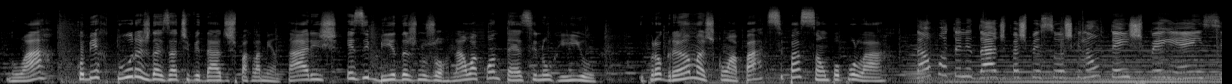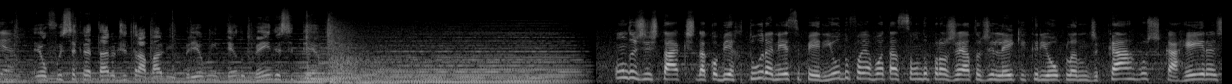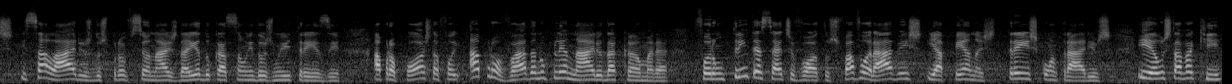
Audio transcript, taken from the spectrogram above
No ar, coberturas das atividades parlamentares exibidas no jornal Acontece no Rio e programas com a participação popular. Dá oportunidade para as pessoas que não têm experiência. Eu fui secretário de Trabalho e Emprego e entendo bem desse tema. Um dos destaques da cobertura nesse período foi a votação do projeto de lei que criou o plano de cargos, carreiras e salários dos profissionais da educação em 2013. A proposta foi aprovada no plenário da Câmara. Foram 37 votos favoráveis e apenas três contrários. E eu estava aqui.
